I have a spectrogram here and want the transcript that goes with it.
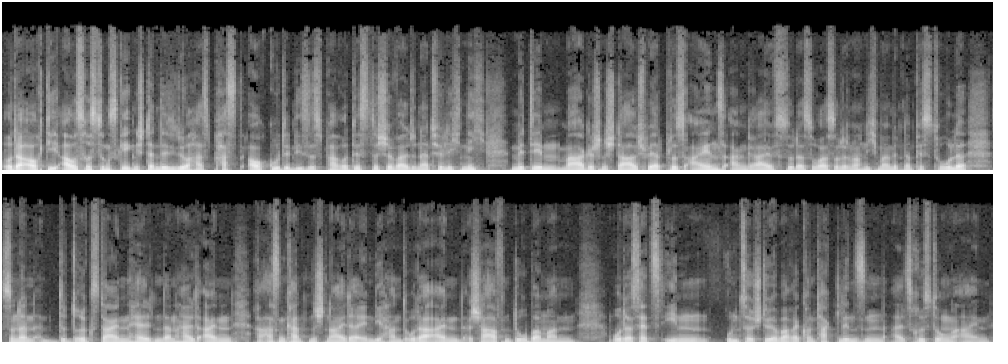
Oder auch die Ausrüstungsgegenstände, die du hast, passt auch gut in dieses Parodistische, weil du natürlich nicht mit dem magischen Stahlschwert plus eins angreifst oder sowas oder noch nicht mal mit einer Pistole, sondern du drückst deinen Helden dann halt einen Rasenkantenschneider in die Hand oder einen scharfen Dobermann oder setzt ihnen unzerstörbare Kontaktlinsen als Rüstung ein.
